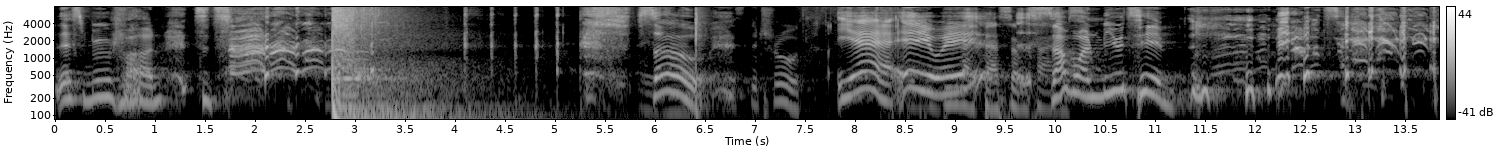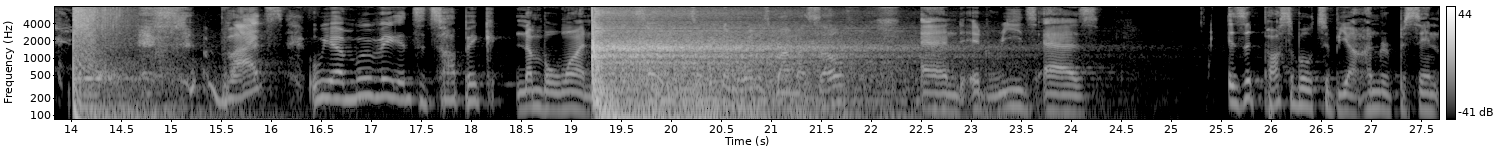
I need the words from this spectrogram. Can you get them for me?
let's move on to. T- so, It's the truth. Yeah. Anyway, like someone mute him. Mute but we are moving into topic number one. So, topic number one is by myself, and it reads as. Is it possible to be 100%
